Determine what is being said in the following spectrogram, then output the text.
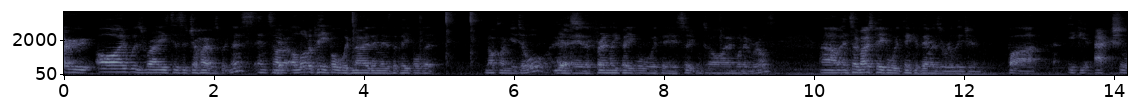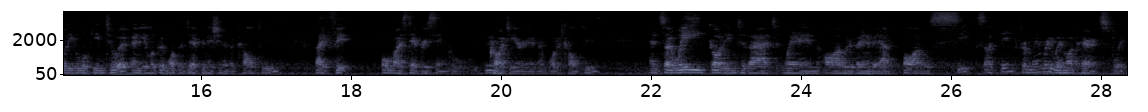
I was raised as a Jehovah's Witness, and so Yep. a lot of people would know them as the people that knock on your door, and Yes. they're the friendly people with their suit and tie and whatever else. Um, and so most people would think of them as a religion, but if you actually look into it and you look at what the definition of a cult is, they fit almost every single Mm. criterion of what a cult is. And so we got into that when I would have been about five or six, I think, from memory, when my parents split.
